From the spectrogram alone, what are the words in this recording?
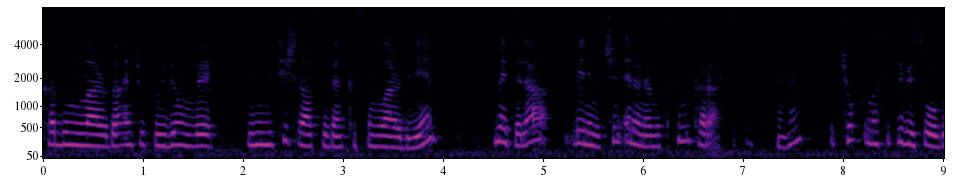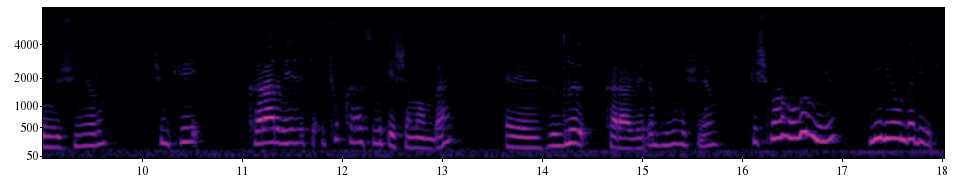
kadınlarda en çok duyduğum ve beni müthiş rahatsız eden kısımlar diye. Mesela benim için en önemli kısım kararsızlık. Hı hı. E, Çok nasipli birisi olduğumu düşünüyorum. Çünkü karar verirken çok kararsızlık yaşamam ben. E, hızlı karar veririm, hızlı düşünürüm. Pişman olur muyum? Milyonda bir.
